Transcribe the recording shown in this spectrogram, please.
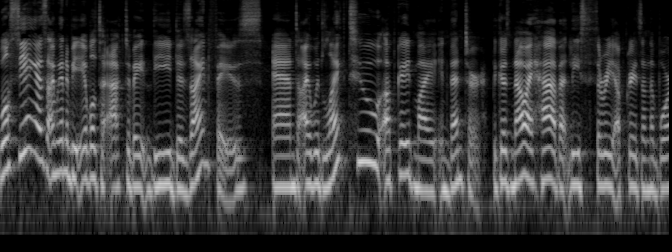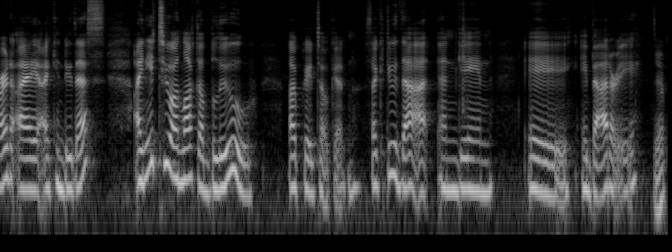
Well, seeing as I'm going to be able to activate the design phase, and I would like to upgrade my inventor because now I have at least three upgrades on the board. I, I can do this. I need to unlock a blue upgrade token. So I could do that and gain a, a battery. Yep.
